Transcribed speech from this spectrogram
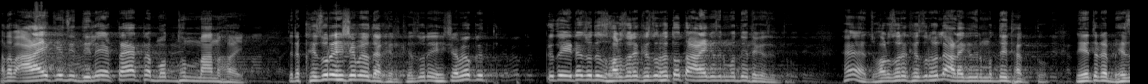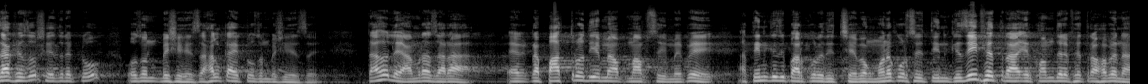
অথবা আড়াই কেজি দিলে এটা একটা মধ্যম মান হয়। যেটা খেজুরের হিসেবেও দেখেন, খেজুরের হিসেবেও কিন্তু এটা যদি ঝরঝরে খেজুর হতো তা আড়াই কেজির মধ্যেই থেকে যেত। হ্যাঁ ঝরঝরে খেজুর হলে আড়াই কেজির মধ্যেই থাকতো। যেহেতু এটা ভেজা খেজুর, সেহেতু একটু ওজন বেশি হয়েছে, হালকা একটু ওজন বেশি হয়েছে। তাহলে আমরা যারা একটা পাত্র দিয়ে মাপ মাপছি মেপে, আর তিন কেজি পার করে দিচ্ছে এবং মনে করছি তিন কেজিই ফেতরা, এর কম দিলে ফেতরা হবে না।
